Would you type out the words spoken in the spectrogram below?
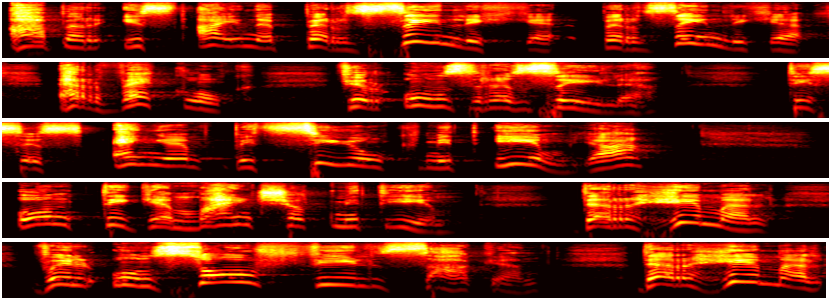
aber ist eine persönliche, persönliche Erweckung für unsere Seele. Diese enge Beziehung mit ihm, ja, und die Gemeinschaft mit ihm. Der Himmel will uns so viel sagen. Der Himmel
